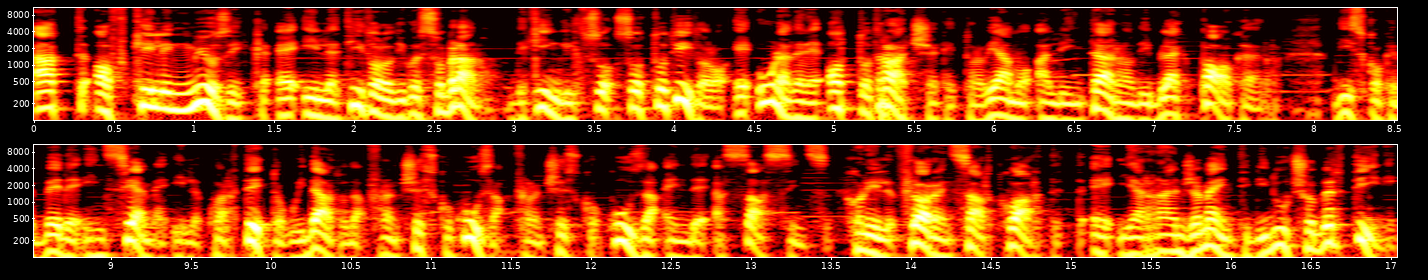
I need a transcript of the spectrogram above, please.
Act of Killing Music è il titolo di questo brano, The King il suo sottotitolo è una delle otto tracce che troviamo all'interno di Black Poker, disco che vede insieme il quartetto guidato da Francesco Cusa, Francesco Cusa and the Assassins, con il Florence Art Quartet e gli arrangiamenti di Duccio Bertini.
